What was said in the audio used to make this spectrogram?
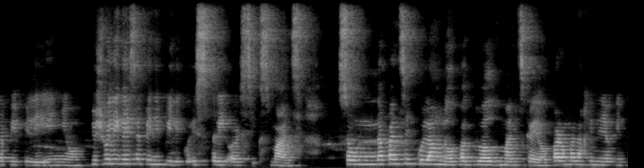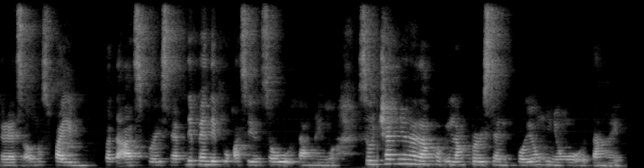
na pipiliin nyo. Usually, guys, na pinipili ko is 3 or 6 months. So, napansin ko lang, no, pag 12 months kayo, parang malaki na yung interest, almost 5 pataas percent. Depende po kasi yun sa uutangin nyo. So, check nyo na lang kung ilang percent po yung inyong uutangin.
